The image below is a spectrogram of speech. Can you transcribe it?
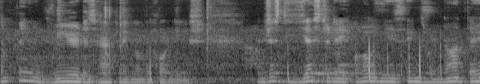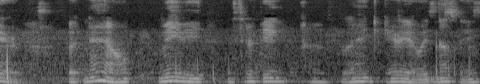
something weird is happening on the Corniche. And just yesterday, all of these things were not there, but now, maybe, instead of being a blank area with nothing,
